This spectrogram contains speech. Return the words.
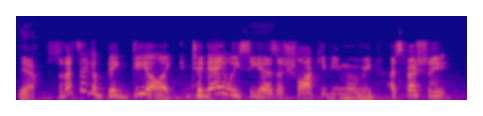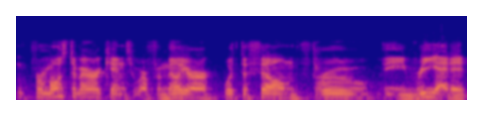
Yeah, So that's like a big deal. Like today we see it as a schlocky B movie, especially for most Americans who are familiar with the film through the re-edit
